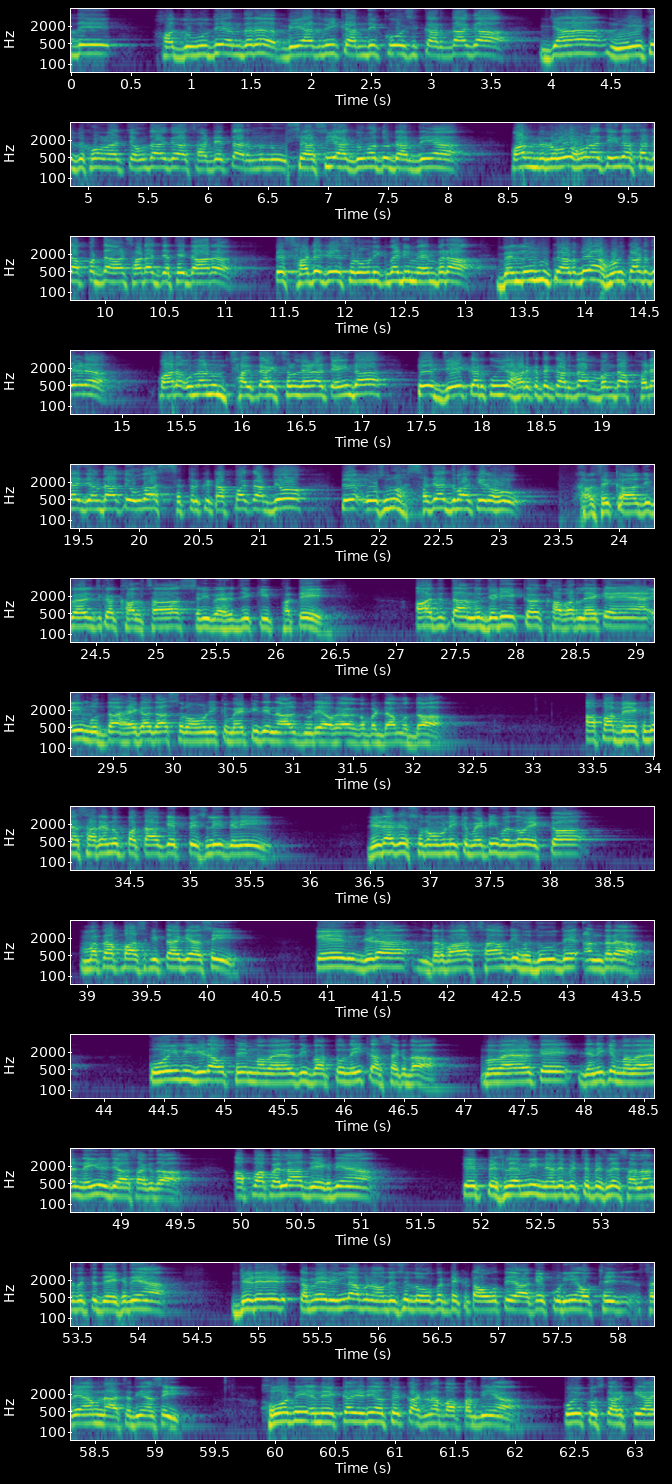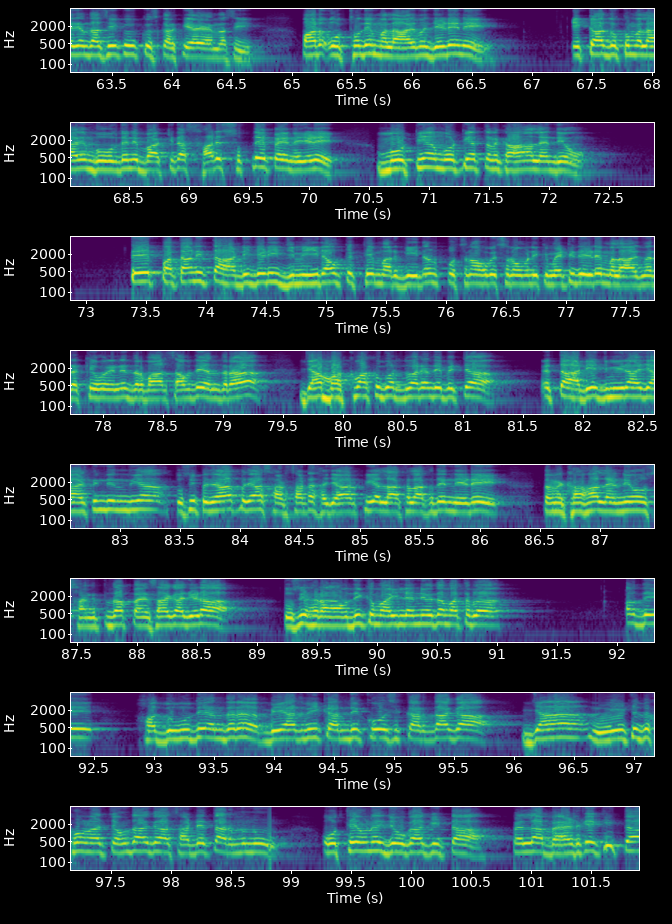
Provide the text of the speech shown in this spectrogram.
ਦੇ ਹਦੂਦ ਦੇ ਅੰਦਰ ਬੇਅਦਬੀ ਕਰਨ ਦੀ ਕੋਸ਼ਿਸ਼ ਕਰਦਾਗਾ ਜਾਂ ਨੀਚ ਦਿਖਾਉਣਾ ਚਾਹੁੰਦਾਗਾ ਸਾਡੇ ਧਰਮ ਨੂੰ। ਸਿਆਸੀ ਆਗੂਆਂ ਤੋਂ ਡਰਦੇ ਆ, ਪਰ ਨਿਰੋਲ ਹੋਣਾ ਚਾਹੀਦਾ ਸਾਡਾ ਪ੍ਰਧਾਨ, ਸਾਡਾ ਜਥੇਦਾਰ ਤੇ ਸਾਡੇ ਜਿਹੜੇ ਸ਼੍ਰੋਮਣੀ ਕਮੇਟੀ ਮੈਂਬਰ ਆ, ਬਿੰਦੂ ਨੂੰ ਕੱਢਦੇ ਆ, ਹੁਣ ਕੱਢ ਦੇਣਾ। ਪਰ ਉਹਨਾਂ ਨੂੰ ਸਖਤ ਐਕਸ਼ਨ ਲੈਣਾ ਚਾਹੀਦਾ ਤੇ ਜੇਕਰ ਕੋਈ ਹਰਕਤ ਕਰਦਾ, ਬੰਦਾ ਫੜਿਆ ਜਾਂਦਾ ਤੇ ਉਹਦਾ ਸਤਰ ਕਟਾਪਾ ਕਰ ਦਿਓ ਤੇ ਉਸ ਨੂੰ ਸਜ਼ਾ ਦਵਾ ਕੇ ਰਹੋ। ਸਤਿ ਸ਼੍ਰੀ ਅਕਾਲ ਜੀ, ਵਾਹਿਗੁਰੂ ਜੀ ਕਾ ਖਾਲਸਾ, ਸ੍ਰੀ ਵਾਹਿਗੁਰੂ ਜੀ ਕੀ ਫਤਿਹ। ਅੱਜ ਤੁਹਾਨੂੰ ਜਿਹੜੀ ਇੱਕ ਖਬਰ ਲੈ ਕੇ ਆਏ ਆ, ਇਹ ਮੁੱਦਾ ਹੈਗਾਗਾ ਸ਼੍ਰੋਮਣੀ ਕਮੇਟੀ ਦੇ ਨਾਲ ਜੁੜਿਆ ਹੋਇਆ ਵੱਡਾ ਮੁੱਦਾ। ਆਪਾਂ ਵੇਖਦੇ ਹਾਂ ਸਾਰਿਆਂ ਨੂੰ ਪਤਾ ਕਿ ਪਿਛਲੀ ਦਿਨੀ ਜਿਹੜਾ ਕਿ ਸ਼੍ਰੋਮਣੀ ਕਮੇਟੀ ਵੱਲੋਂ ਇੱਕ ਮਤਾ ਪਾਸ ਕੀਤਾ ਗਿਆ ਸੀ ਕਿ ਜਿਹੜਾ ਦਰਬਾਰ ਸਾਹਿਬ ਦੀ ਹਦੂਦ ਦੇ ਅੰਦਰ ਕੋਈ ਵੀ ਜਿਹੜਾ ਉੱਥੇ ਮੋਬਾਈਲ ਦੀ ਵਰਤੋਂ ਨਹੀਂ ਕਰ ਸਕਦਾ ਮੋਬਾਈਲ ਕੇ ਯਾਨੀ ਕਿ ਮੋਬਾਈਲ ਨਹੀਂ ਲਿਜਾ ਸਕਦਾ, ਆਪਾਂ ਪਹਿਲਾਂ ਦੇਖਦੇ ਹਾਂ ਕਿ ਪਿਛਲੇ ਮਹੀਨਿਆਂ ਦੇ ਵਿੱਚ, ਪਿਛਲੇ ਸਾਲਾਂ ਦੇ ਵਿੱਚ ਦੇਖਦੇ ਹਾਂ ਜਿਹੜੇ ਕਮੇ ਰੀਲਾਂ ਬਣਾਉਂਦੇ ਸੀ, ਲੋਕ ਟਿਕਟੌਕ ਤੇ ਆ ਕੇ ਕੁੜੀਆਂ ਉੱਥੇ ਸਰਿਆਮ ਨੱਚਦੀਆਂ ਸੀ। ਹੋਰ ਵੀ ਅਨੇਕਾਂ ਜਿਹੜੀਆਂ ਉੱਥੇ ਘਟਨਾ ਵਾਪਰਦੀਆਂ, ਕੋਈ ਕੁਛ ਕਰਕੇ ਆ ਜਾਂਦਾ ਸੀ, ਕੋਈ ਕੁਛ ਕਰਕੇ ਆ ਜਾਂਦਾ ਸੀ। ਪਰ ਉੱਥੋਂ ਦੇ ਮੁਲਾਜ਼ਮ ਜਿਹੜੇ ਨੇ, ਇੱਕਾ ਦੁੱਕ ਮੁਲਾਜ਼ਮ ਬੋਲਦੇ ਨੇ, ਬਾਕੀ ਤਾਂ ਸਾਰੇ ਸੁੱਤੇ ਪਏ ਨੇ ਜਿਹੜੇ, ਮੋਟੀਆਂ-ਮੋਟੀਆਂ ਤਨਖਾਹਾਂ ਲੈਂਦੇ ਹੋ। ਤੇ ਪਤਾ ਨਹੀਂ ਤੁਹਾਡੀ ਜਿਹੜੀ ਜ਼ਮੀਰ ਆ, ਉਹ ਕਿੱਥੇ ਮਰ ਗਈ? ਇਹਨਾਂ ਨੂੰ ਪੁੱਛਣਾ ਹੋਵੇ, ਸ਼੍ਰੋਮਣੀ ਕਮੇਟੀ ਦੇ ਜਿਹੜੇ ਮੁਲਾਜ਼ਮ ਰੱਖੇ ਹੋਏ ਨੇ ਦਰਬਾਰ ਸਾਹਿਬ ਦੇ ਅੰਦਰ, ਜਾਂ ਵੱਖ-ਵੱਖ ਗੁਰਦੁਆਰਿਆਂ ਦੇ ਵਿੱਚ। ਇਹ ਤੁਹਾਡੀਆਂ ਜ਼ਮੀਰਾਂ ਇਜਾਜ਼ਤ ਨਹੀਂ ਦਿੰਦੀਆਂ। ਤੁਸੀਂ 50 50 60 60 ਹਜ਼ਾਰ ਰੁਪਇਆ ਲੱਖ ਲੱਖ ਦੇ ਨੇੜੇ ਤਨਖਾਹਾਂ ਲੈਂਦੇ ਹੋ, ਸੰਗਤ ਦਾ ਪੈਸਾ ਹੈਗਾ ਜਿਹੜਾ, ਤੁਸੀਂ ਹਰਾਮ ਦੀ ਕਮਾਈ ਲੈਂਦੇ ਹੋ, ਇਹਦਾ ਮਤਲਬ ਦੇ ਹਦੂਦ ਦੇ ਅੰਦਰ ਬੇਅਦਬੀ ਕਰਨ ਦੀ ਕੋਸ਼ਿਸ਼ ਕਰਦਾਗਾ ਜਾਂ ਨੀਚ ਦਿਖਾਉਣਾ ਚਾਹੁੰਦਾਗਾ ਸਾਡੇ ਧਰਮ ਨੂੰ। ਉੱਥੇ ਉਹਨੇ ਯੋਗਾ ਕੀਤਾ, ਪਹਿਲਾਂ ਬੈਠ ਕੇ ਕੀਤਾ,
